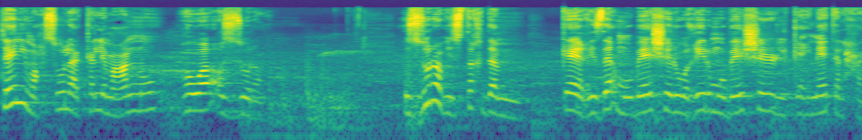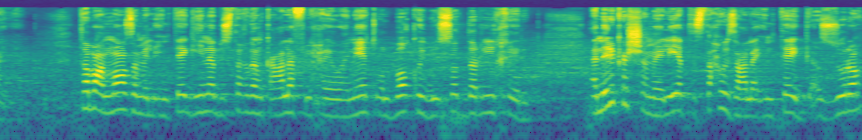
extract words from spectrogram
تاني محصول هتكلم عنه هو الذرة. الذرة بيستخدم كغذاء مباشر وغير مباشر للكائنات الحية. طبعا معظم الإنتاج هنا بيستخدم كعلف للحيوانات والباقي بيصدر للخارج. أمريكا الشمالية بتستحوذ على إنتاج الذرة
